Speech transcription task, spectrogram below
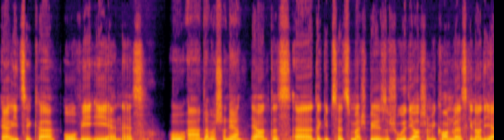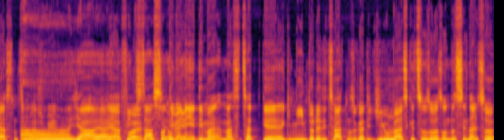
R-I-C-K, O-W-E-N-S. oh, ah, damals schon, ja? Ja, und das, äh, da gibt es halt zum Beispiel so Schuhe, die ausschauen wie Converse, genau die ersten zum Beispiel. Ah, ja, ja, ja, Ja, voll. fix das. und die okay. werden eh die me- meiste Zeit ge gemimt oder die zweiten sogar die Mhm. Geo-Baskets und sowas. Und das sind halt so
